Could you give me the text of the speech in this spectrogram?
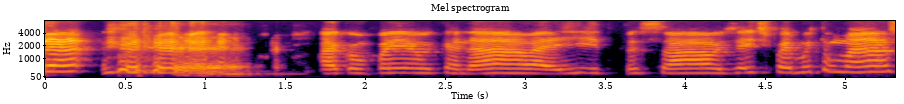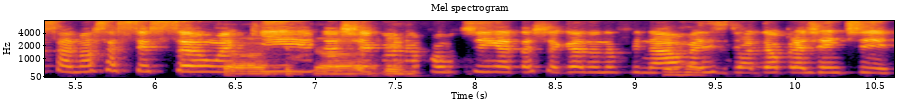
É. Acompanhem o canal aí, pessoal. Gente, foi muito massa a nossa sessão aqui. Já chegou na pontinha, está chegando no final, mas já deu para a gente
